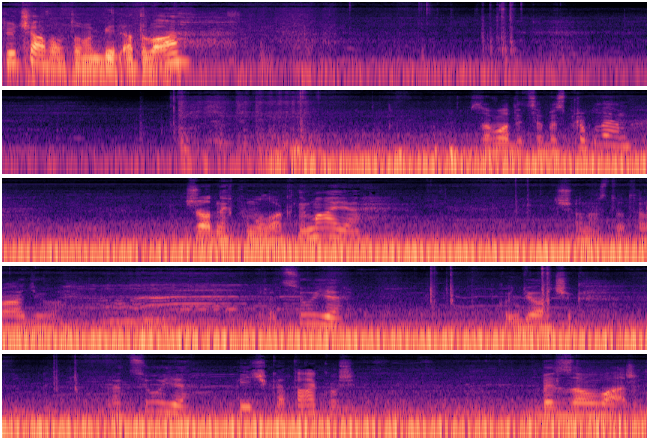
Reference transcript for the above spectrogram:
Ключа в автомобіля два. Заводиться без проблем. Жодних помилок немає. Що у нас тут радіо? Працює. Кондьорчик працює, пічка також. Без зауважень.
